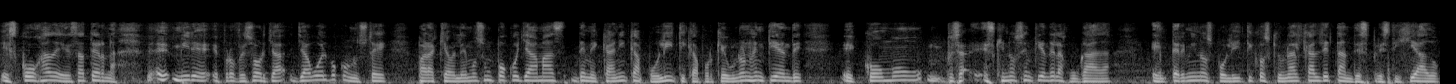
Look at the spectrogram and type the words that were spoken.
escoja de esa terna. Eh, mire, eh, profesor, ya, ya vuelvo con usted para que hablemos un poco ya más de mecánica política, porque uno no entiende cómo, pues, es que no se entiende la jugada en términos políticos que un alcalde tan desprestigiado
